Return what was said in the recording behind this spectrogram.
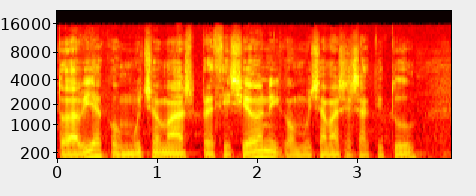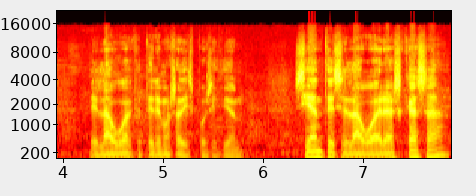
todavía con mucho más precisión y con mucha más exactitud el agua que tenemos a disposición. Si antes el agua era escasa,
